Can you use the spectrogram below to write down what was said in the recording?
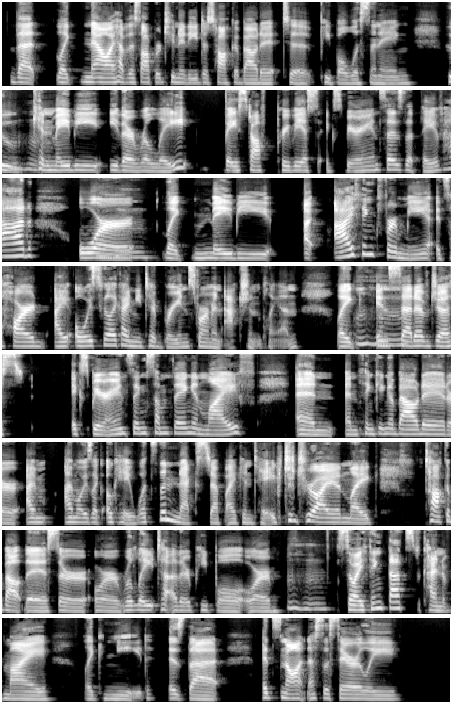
that like now I have this opportunity to talk about it to people listening who Mhm. can maybe either relate based off previous experiences that they've had or Mhm. like maybe I, I think for me it's hard i always feel like i need to brainstorm an action plan like Mhm. instead of just experiencing something in life and and thinking about it or i'm i'm always like okay what's the next step i can take to try and like talk about this or or relate to other people or Mm-hmm. so I think that's kind of my like need is that it's not necessarily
